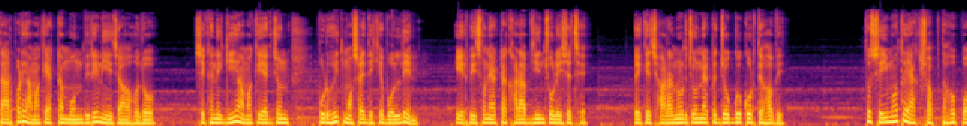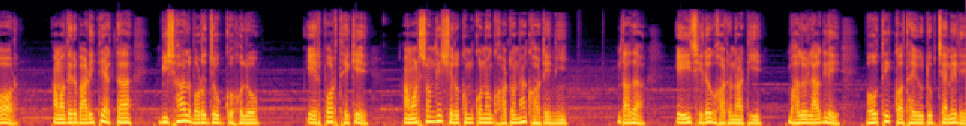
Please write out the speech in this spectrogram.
তারপরে আমাকে একটা মন্দিরে নিয়ে যাওয়া হলো। সেখানে গিয়ে আমাকে একজন পুরোহিত মশাই দেখে বললেন, এর পেছনে একটা খারাপ জিন চলে এসেছে। তো একে ছাড়ানোর জন্য একটা যজ্ঞ করতে হবে। তো সেই মতো এক সপ্তাহ পর আমাদের বাড়িতে একটা বিশাল বড় যজ্ঞ হলো। এরপর থেকে আমার সঙ্গে সেরকম কোনো ঘটনা ঘটেনি। দাদা, এই ছিল ঘটনাটি। ভালো লাগলে ভৌতিক কথা ইউটিউব চ্যানেলে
